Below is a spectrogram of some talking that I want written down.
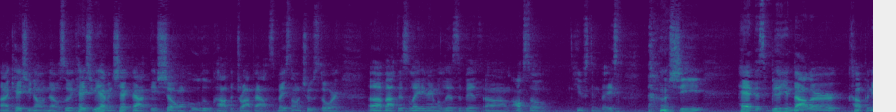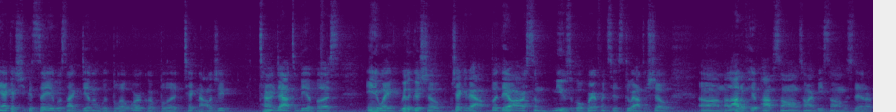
Uh, in case you don't know. So in case you haven't checked out this show on Hulu called The Dropouts, based on a true story uh, about this lady named Elizabeth, um, also Houston based. she had this billion dollar company. I guess you could say it was like dealing with blood work or blood technology. Turned out to be a bust. Anyway, really good show. Check it out. But there are some musical references throughout the show. Um, a lot of hip hop songs, R&B songs that are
